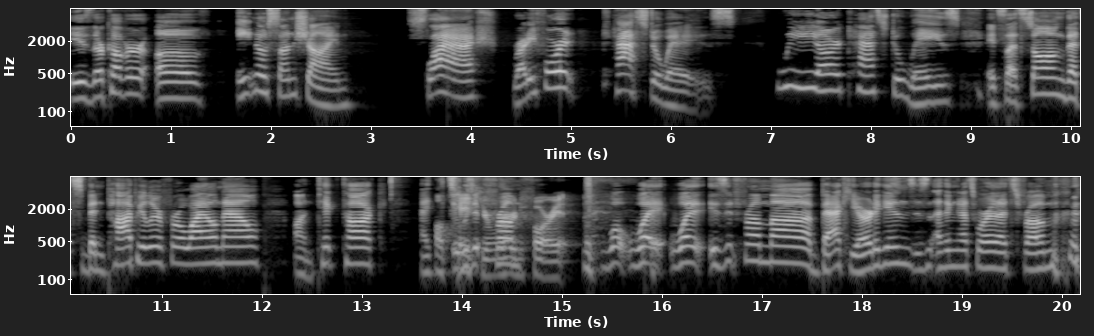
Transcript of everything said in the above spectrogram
is their cover of Ain't No Sunshine slash ready for it Castaways. We are castaways. It's that song that's been popular for a while now on TikTok. I, I'll was take it your from, word for it. what what what is it from uh backyardigans? Isn't i think that's where that's from.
